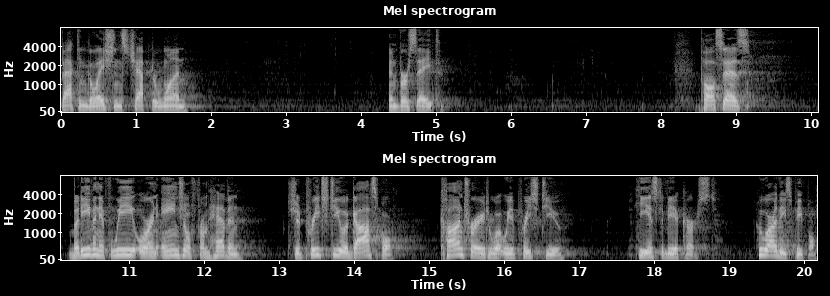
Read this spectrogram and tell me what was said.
back in Galatians chapter 1 and verse 8. Paul says, But even if we or an angel from heaven should preach to you a gospel contrary to what we have preached to you, he is to be accursed. Who are these people?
